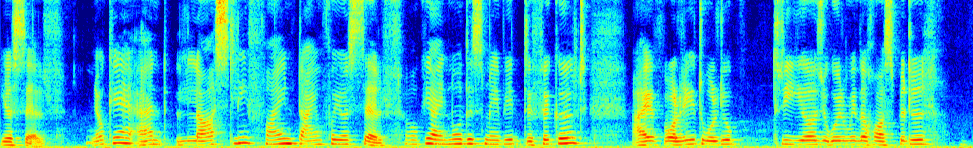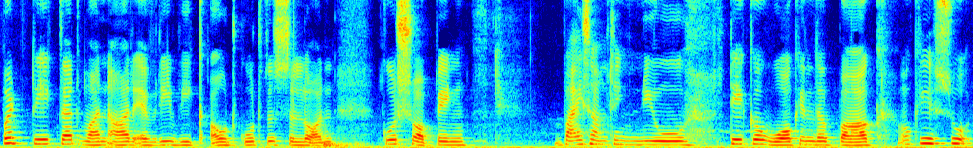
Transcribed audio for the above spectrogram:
yourself okay and lastly find time for yourself. Okay i know this may be difficult. I've already told you three years you're going to be in the hospital but take that one hour every week out go to the salon go shopping buy something new take a walk in the park. Okay so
